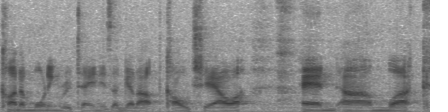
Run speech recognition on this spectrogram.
kind of morning routine is I get up, cold shower, and um, like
